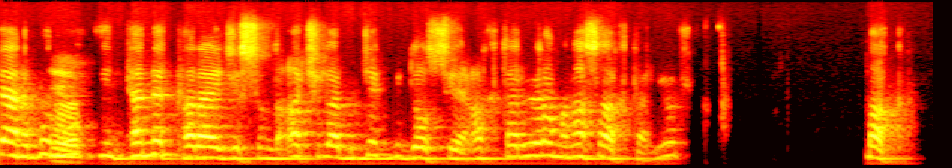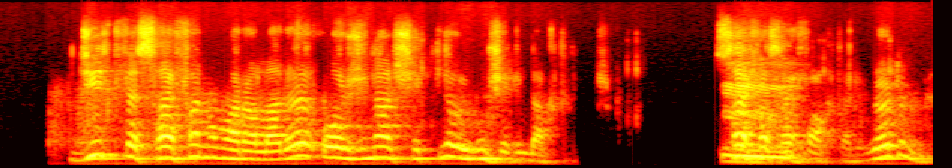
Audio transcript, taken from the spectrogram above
Yani bunu Evet. internet tarayıcısında açılabilecek bir dosyaya aktarıyor ama nasıl aktarıyor? Bak cilt ve sayfa numaraları orijinal şekilde uygun şekilde aktarıyor. Sayfa Hmm. sayfa aktarıyor. Gördün mü?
